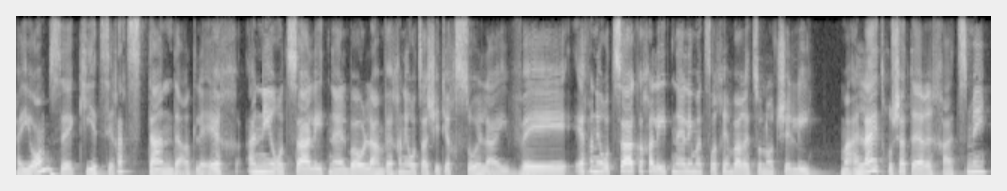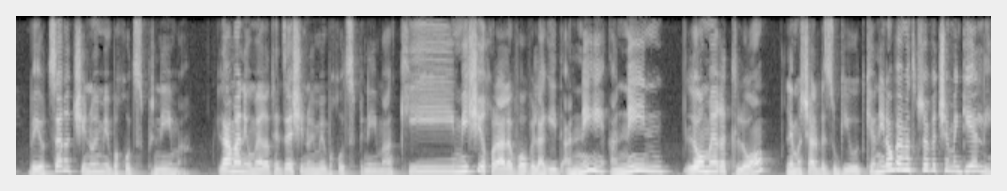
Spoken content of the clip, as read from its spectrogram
היום זה כי יצירת סטנדרט לאיך אני רוצה להתנהל בעולם ואיך אני רוצה שיתייחסו אליי ואיך אני רוצה ככה להתנהל עם הצרכים והרצונות שלי מעלה את תחושת הערך העצמי ויוצרת שינוי מבחוץ פנימה. למה אני אומרת את זה, שינוי מבחוץ פנימה? כי מישהי יכולה לבוא ולהגיד, אני, אני לא אומרת לא, למשל בזוגיות, כי אני לא באמת חושבת שמגיע לי.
